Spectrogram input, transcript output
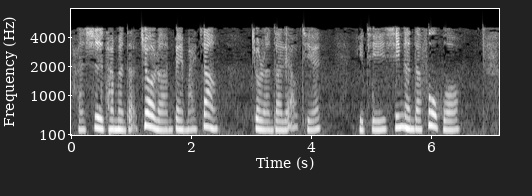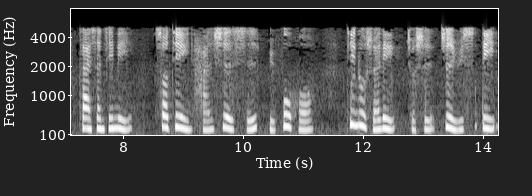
还是他们的旧人被埋葬，旧人的了结，以及新人的复活。在圣经里，受尽还是死与复活，进入水里就是置于死地，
